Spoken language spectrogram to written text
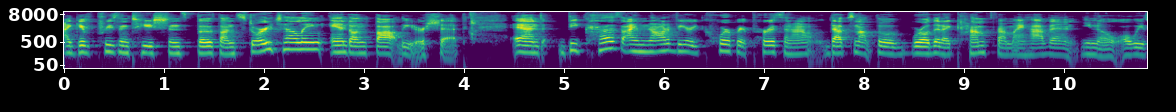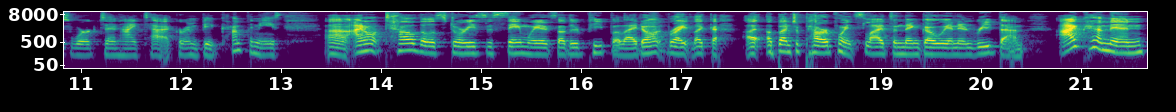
I give presentations both on storytelling and on thought leadership. And because I'm not a very corporate person, I don't, that's not the world that I come from. I haven't, you know, always worked in high tech or in big companies. Uh, I don't tell those stories the same way as other people. I don't write like a, a bunch of PowerPoint slides and then go in and read them. I come in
